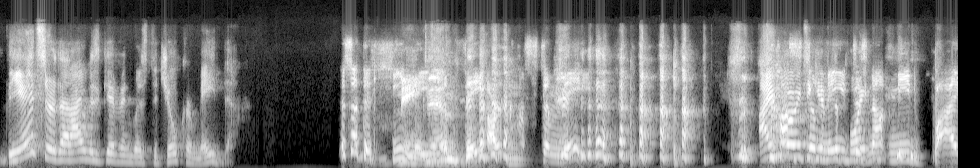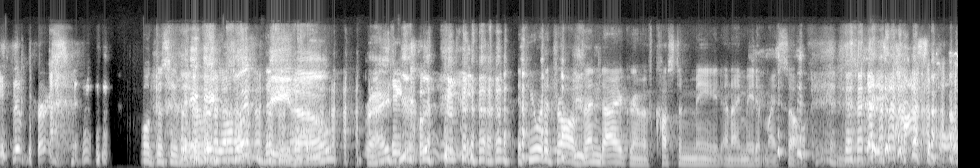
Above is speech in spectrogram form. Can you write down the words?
The answer that I was given was the Joker made them. It's not that he Make made them. them; they are custom made. I'm going to custom give the made point. does not mean by the person. Well, does he it later reveal could be though, right? It could be. If you were to draw a Venn diagram of custom made and I made it myself, That is possible,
